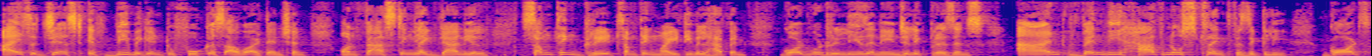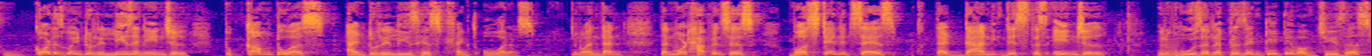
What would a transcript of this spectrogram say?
I suggest if we begin to focus our attention on fasting like Daniel, something great, something mighty will happen. God would release an angelic presence. And when we have no strength physically, God's, God is going to release an angel to come to us and to release his strength over us. You know, and then, then what happens is, verse 10 it says that Dan, this, this angel, you know, who is a representative of Jesus,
